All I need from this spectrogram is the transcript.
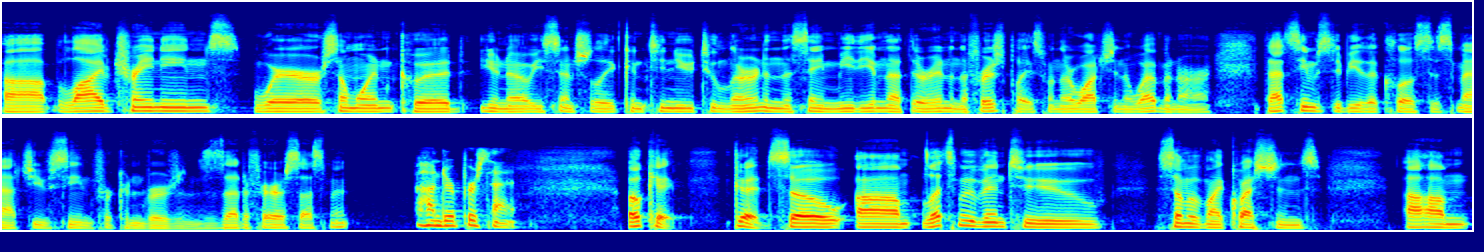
uh, live trainings where someone could, you know, essentially continue to learn in the same medium that they're in in the first place when they're watching the webinar. That seems to be the closest match you've seen for conversions. Is that a fair assessment? 100%. Okay, good. So um, let's move into some of my questions. Um,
